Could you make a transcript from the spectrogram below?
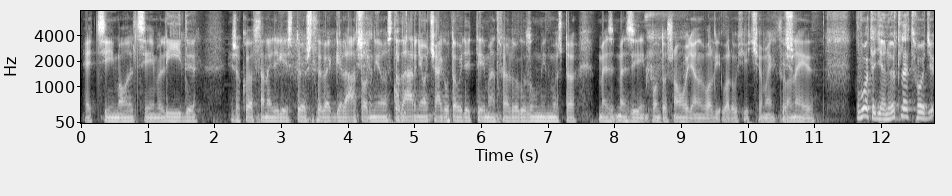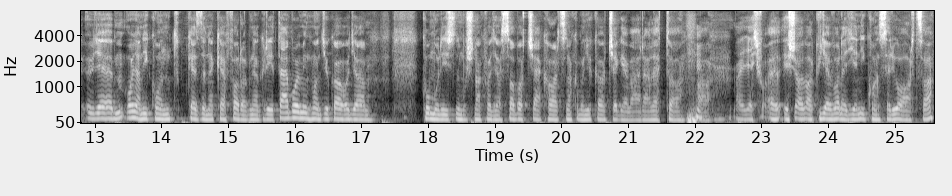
egy cím, alcím, lead, és akkor aztán egy egész törzs szöveggel átadni azt az árnyaltságot, ahogy egy témát feldolgozunk, mint most a mez- mezi pontosan hogyan val- valósítsa meg. Szóval nehéz. Volt egy ilyen ötlet, hogy ugye olyan ikont kezdenek el faragni a Grétából, mint mondjuk ahogy a kommunizmusnak vagy a szabadságharcnak mondjuk a Che Guevara lett a, a, egy, és annak ugye van egy ilyen ikonszerű arca,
